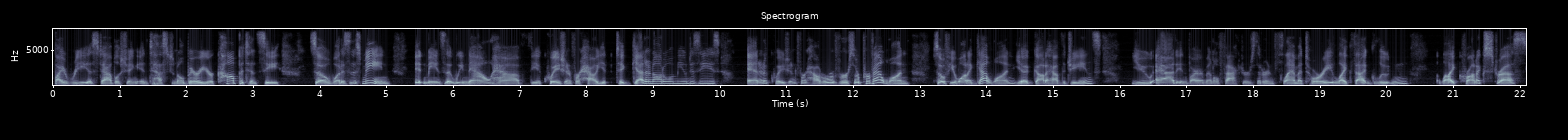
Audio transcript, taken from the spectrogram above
by reestablishing intestinal barrier competency. So, what does this mean? It means that we now have the equation for how you to get an autoimmune disease, and an equation for how to reverse or prevent one. So if you want to get one, you got to have the genes. You add environmental factors that are inflammatory, like that gluten, like chronic stress,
